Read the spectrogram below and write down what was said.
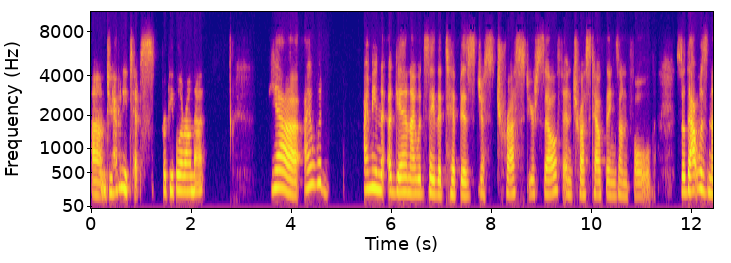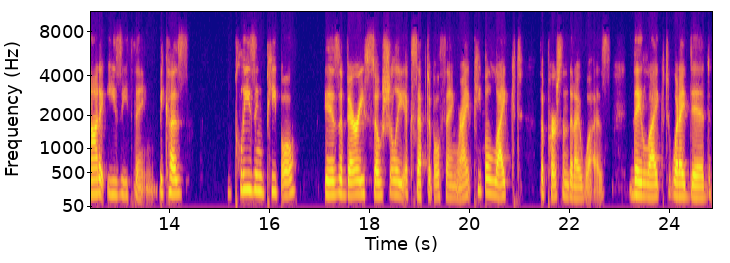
Um, do you have any tips for people around that? Yeah, I would. I mean, again, I would say the tip is just trust yourself and trust how things unfold. So that was not an easy thing because pleasing people is a very socially acceptable thing, right? People liked the person that I was. They liked what I did,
